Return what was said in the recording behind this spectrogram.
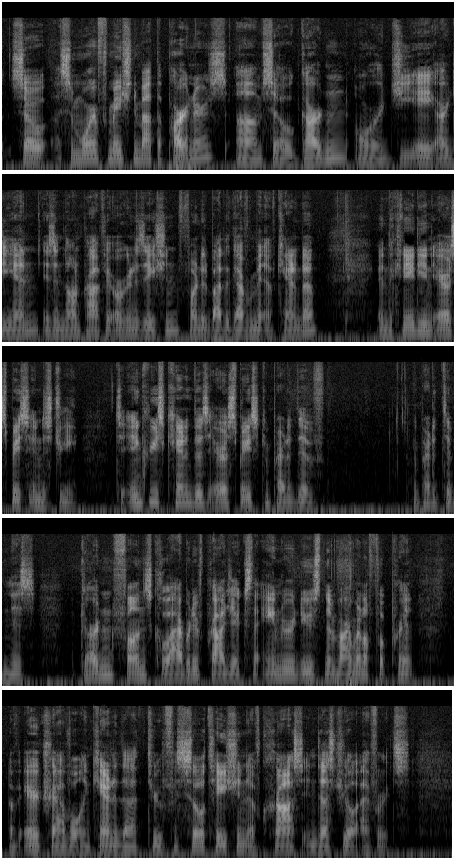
So, some more information about the partners. Um, so, GARDN, or GARDN, is a nonprofit organization funded by the Government of Canada and the Canadian aerospace industry. To increase Canada's aerospace competitive competitiveness, Gardn funds collaborative projects that aim to reduce the environmental footprint of air travel in Canada through facilitation of cross industrial efforts.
